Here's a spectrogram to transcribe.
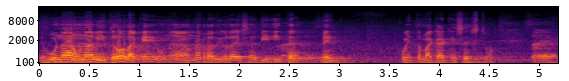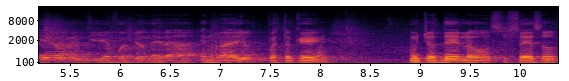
Es una, una vitrola, ¿qué? Una, una radiola de esas viejitas. ¿Ven? Cuéntame acá qué es esto. Sabes que Barranquilla fue pionera en radio, puesto que muchos de los sucesos,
